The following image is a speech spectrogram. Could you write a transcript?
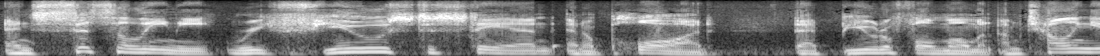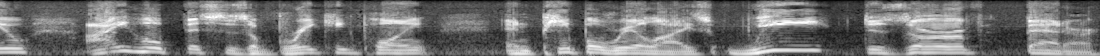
And Cicilline refused to stand and applaud that beautiful moment. I'm telling you, I hope this is a breaking point and people realize we deserve better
